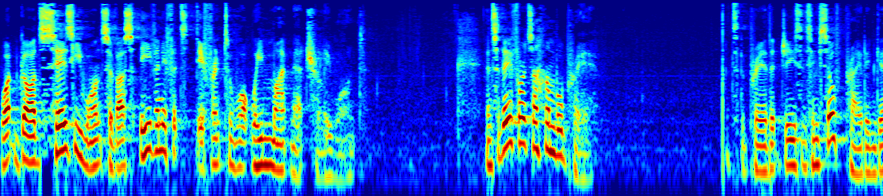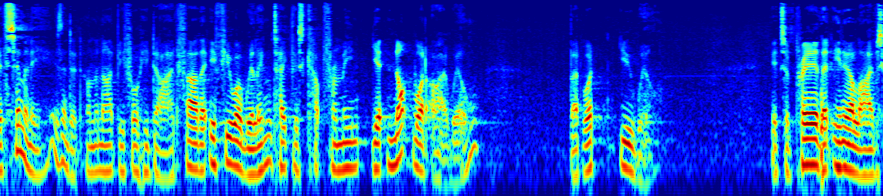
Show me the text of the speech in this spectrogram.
what God says he wants of us, even if it's different to what we might naturally want. And so therefore it's a humble prayer. It's the prayer that Jesus himself prayed in Gethsemane, isn't it, on the night before he died? Father, if you are willing, take this cup from me, yet not what I will, but what you will. It's a prayer that in our lives,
